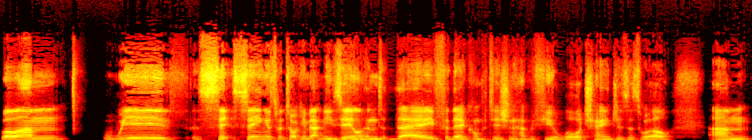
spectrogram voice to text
Well, um, with seeing as we're talking about New Zealand, they for their competition have a few law changes as well. Um,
